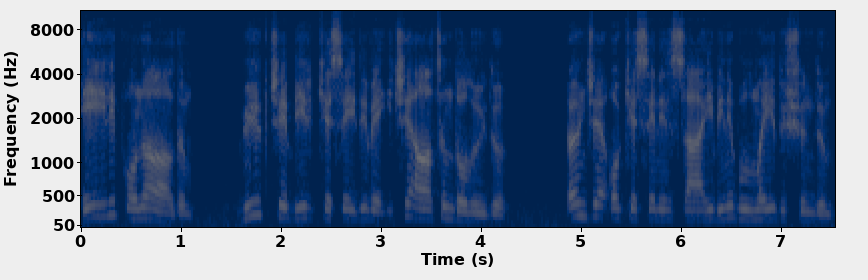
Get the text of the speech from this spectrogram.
Eğilip onu aldım. Büyükçe bir keseydi ve içi altın doluydu. Önce o kesenin sahibini bulmayı düşündüm.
